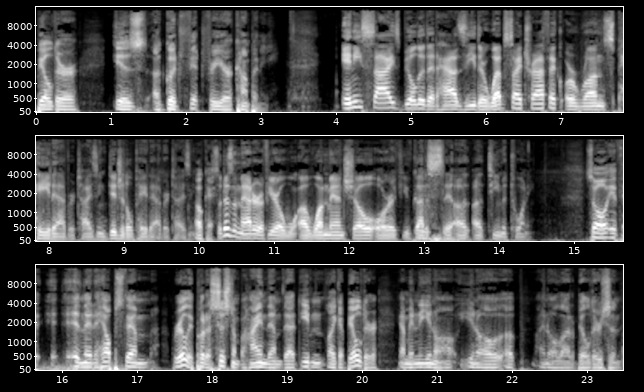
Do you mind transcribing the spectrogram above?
builder is a good fit for your company? Any size builder that has either website traffic or runs paid advertising, digital paid advertising. Okay. So it doesn't matter if you're a, a one man show or if you've got a, mm-hmm. a, a team of twenty. So if and that helps them really put a system behind them that even like a builder. I mean, you know, you know, uh, I know a lot of builders and.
